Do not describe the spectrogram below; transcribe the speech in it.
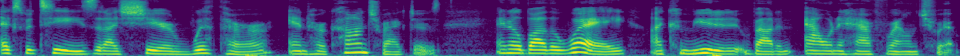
expertise that I shared with her and her contractors. And oh, by the way, I commuted about an hour and a half round trip.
